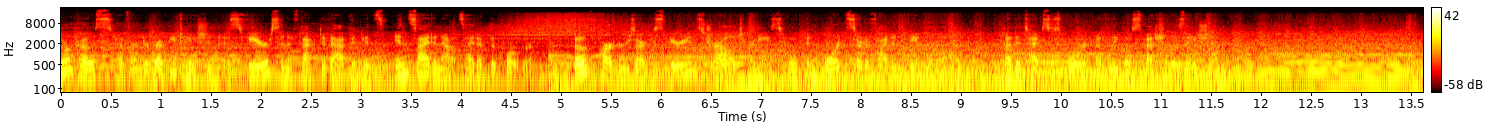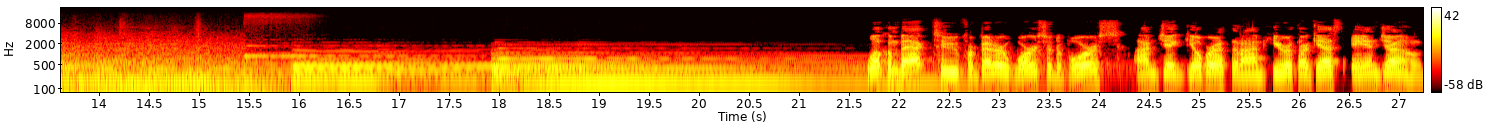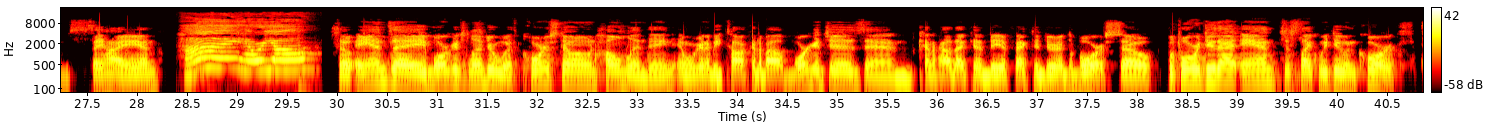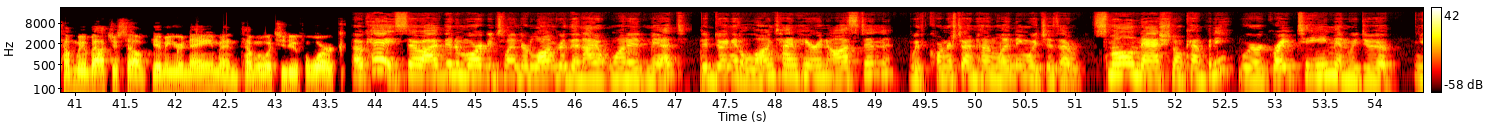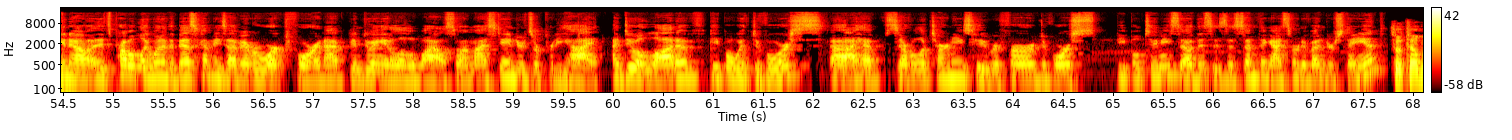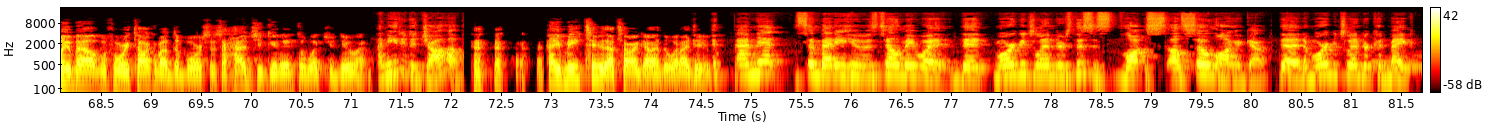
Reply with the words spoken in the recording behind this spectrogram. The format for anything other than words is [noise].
Your hosts have earned a reputation as fierce and effective advocates inside and outside of the courtroom. Both partners are experienced trial attorneys who have been board certified in family law by the Texas Board of Legal Specialization. Welcome back to For Better, Worse, or Divorce. I'm Jake Gilbreath, and I'm here with our guest, Ann Jones. Say hi, Ann. Hi, how are y'all? So, Ann's a mortgage lender with Cornerstone Home Lending, and we're going to be talking about mortgages and kind of how that can be affected during a divorce. So, before we do that, Ann, just like we do in court, tell me about yourself. Give me your name and tell me what you do for work. Okay, so I've been a mortgage lender longer than I want to admit. Been doing it a long time here in Austin with Cornerstone Home Lending, which is a small national company. We're a great team and we do a you know, it's probably one of the best companies I've ever worked for, and I've been doing it a little while, so my standards are pretty high. I do a lot of people with divorce. Uh, I have several attorneys who refer divorce people to me, so this is a, something I sort of understand. So tell me about before we talk about divorces. So how did you get into what you're doing? I needed a job. [laughs] hey, me too. That's how I got into what I do. [laughs] I met somebody who was telling me what that mortgage lenders. This is lo- so long ago that a mortgage lender could make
